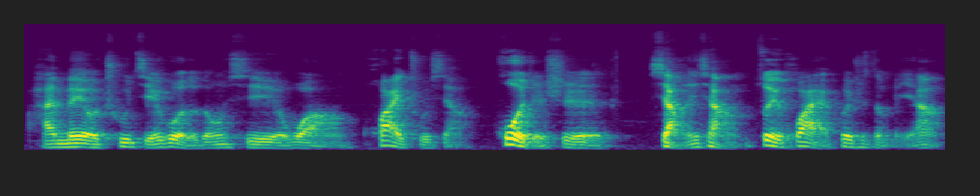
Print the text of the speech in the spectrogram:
还没有出结果的东西往坏处想，或者是想一想最坏会是怎么样。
